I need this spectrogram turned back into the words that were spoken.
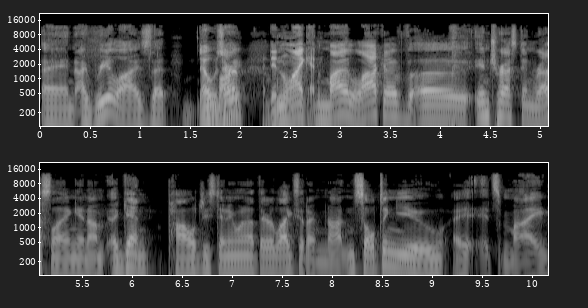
and I realized that No, my, sir. I didn't like it. my lack of uh, interest in wrestling, and I'm again apologies to anyone out there who likes it. I'm not insulting you. I, it's my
